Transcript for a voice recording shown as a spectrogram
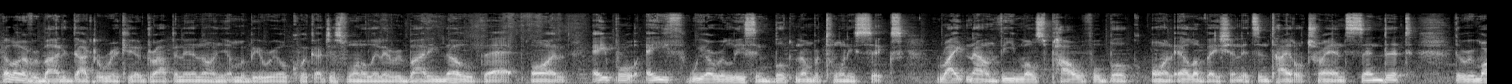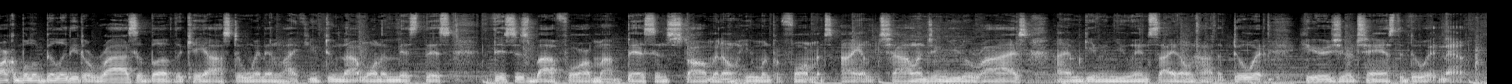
Hello, everybody. Dr. Rick here, dropping in on you. I'm going to be real quick. I just want to let everybody know that on April 8th, we are releasing book number 26. Right now, the most powerful book on elevation. It's entitled Transcendent The Remarkable Ability to Rise Above the Chaos to Win in Life. You do not want to miss this. This is by far my best installment on human performance. I am challenging you to rise, I am giving you insight on how to do it. Here's your chance to do it now.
